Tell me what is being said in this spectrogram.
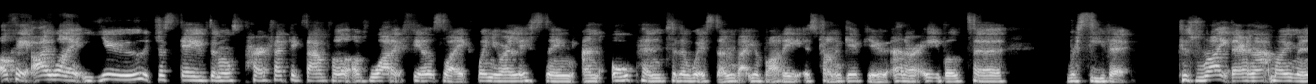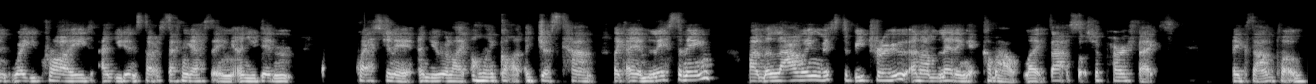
Okay, I want it. You just gave the most perfect example of what it feels like when you are listening and open to the wisdom that your body is trying to give you and are able to receive it. Because right there in that moment where you cried and you didn't start second guessing and you didn't question it and you were like, oh my God, I just can't. Like, I am listening, I'm allowing this to be true and I'm letting it come out. Like, that's such a perfect example.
